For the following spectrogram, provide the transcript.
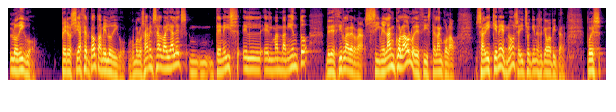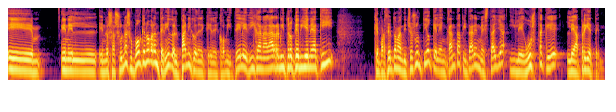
lo digo. Pero si he acertado, también lo digo. Como lo saben Salva y Alex, mm, tenéis el, el mandamiento de decir la verdad. Si me la han colado, lo decís, te la han colado. Sabéis quién es, ¿no? Os he dicho quién es el que va a pitar. Pues eh, en, el, en Osasuna supongo que no habrán tenido el pánico de que en el comité le digan al árbitro que viene aquí, que por cierto me han dicho, es un tío que le encanta pitar en Mestalla y le gusta que le aprieten.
